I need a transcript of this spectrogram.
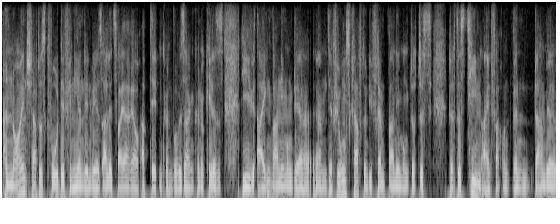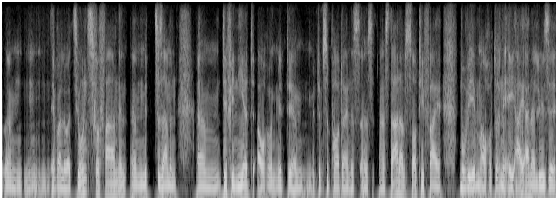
einen neuen Status quo definieren, den wir jetzt alle zwei Jahre auch updaten können, wo wir sagen können, okay, das ist die Eigenwahrnehmung der, ähm, der Führungskraft und die Fremdwahrnehmung durch das, durch das Team einfach. Und wenn, da haben wir ähm, ein Evaluationsverfahren in, ähm, mit zusammen ähm, definiert, auch mit dem, mit dem Support eines äh, Startups, Sortify, wo wir eben auch durch eine AI-Analyse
